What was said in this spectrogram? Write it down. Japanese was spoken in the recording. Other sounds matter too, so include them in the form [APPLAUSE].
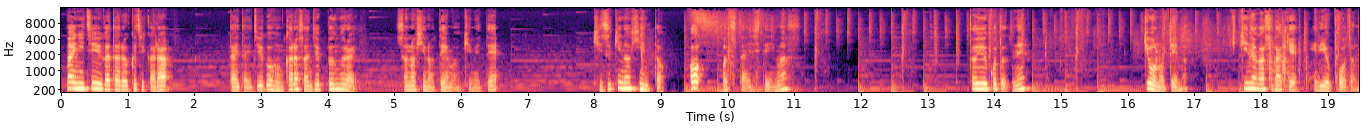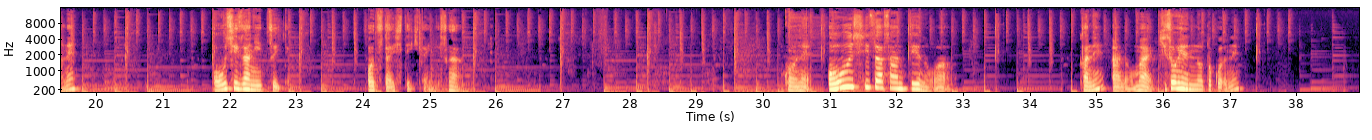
毎日夕方6時からだいたい15分から30分ぐらいその日のテーマを決めて気づきのヒントをお伝えしています。ということでね今日のテーマき流すだけヘリオ講座のねお牛座についてお伝えしていきたいんですがこのねお牛座さんっていうのはがねあの前基礎編のところね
